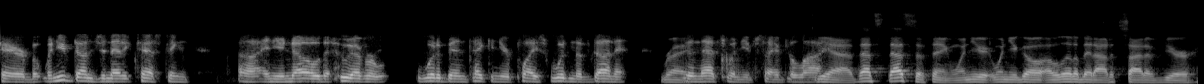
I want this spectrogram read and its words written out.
chair. But when you've done genetic testing uh, and you know that whoever would have been taking your place wouldn't have done it, right? Then that's when you've saved a life. Yeah, that's that's the thing. When you when you go a little bit outside of your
